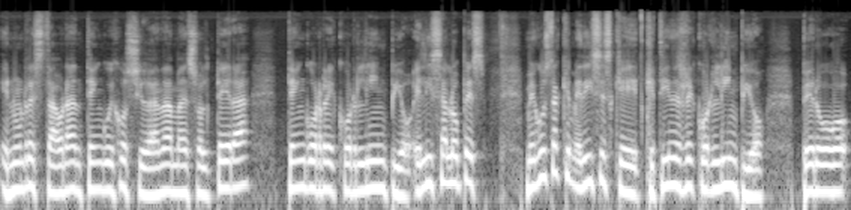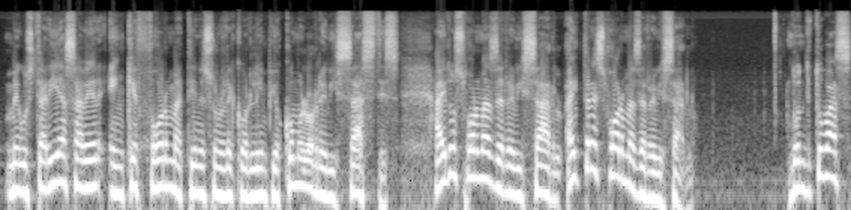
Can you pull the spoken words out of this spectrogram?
en un restaurante, tengo hijos ciudadana más soltera, tengo récord limpio. Elisa López, me gusta que me dices que, que tienes récord limpio, pero me gustaría saber en qué forma tienes un récord limpio, cómo lo revisaste. Hay dos formas de revisarlo, hay tres formas de revisarlo donde tú vas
